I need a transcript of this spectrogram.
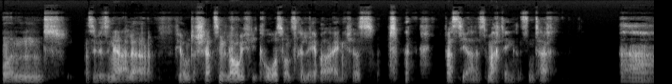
Und also wir sind ja alle, wir unterschätzen, glaube ich, wie groß unsere Leber eigentlich ist, was die alles macht den ganzen Tag äh,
